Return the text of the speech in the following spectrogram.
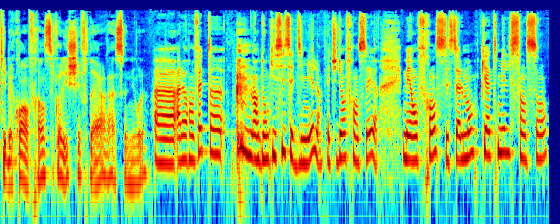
québécois en France. C'est quoi les chiffres d'ailleurs à ce niveau-là? Euh, alors en fait, euh, donc ici c'est 10 000 étudiants français, mais en France c'est seulement 4 500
